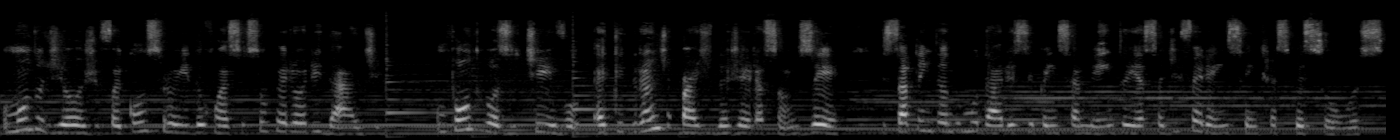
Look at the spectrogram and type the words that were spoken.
O mundo de hoje foi construído com essa superioridade. Um ponto positivo é que grande parte da geração Z está tentando mudar esse pensamento e essa diferença entre as pessoas.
